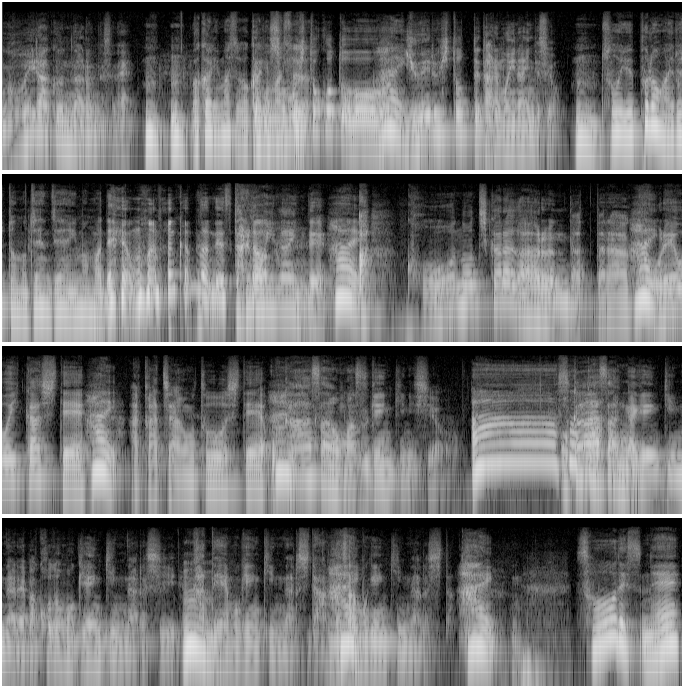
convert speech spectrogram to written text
ごい楽になるんですね。うんうんわかりますわかります。その一言をはい言える人って誰もいないんですよ。うんそういうプロがいるとも全然今まで思わなかったんですけど。誰もいないんで、はいあこの力があるんだったら、はいこれを生かしてはい。赤ちゃんを通しておはい母さんをまず元気にしよう。ああお。母さんが元気になれば子供元気になるし、うん家庭も元気になるし旦那さんも元気になるしと。はいうん。そうですね。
